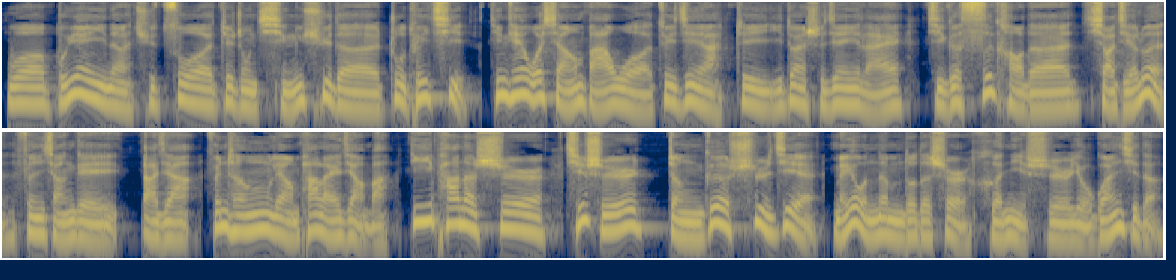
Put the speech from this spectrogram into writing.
我不愿意呢去做这种情绪的助推器。今天我想把我最近啊这一段时间以来几个思考的小结论分享给大家，分成两趴来讲吧。第一趴呢是，其实。整个世界没有那么多的事儿和你是有关系的。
